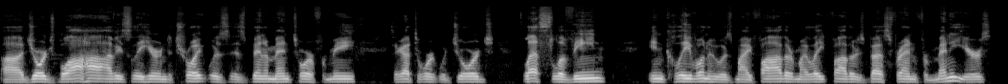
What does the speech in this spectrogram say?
Uh, George Blaha, obviously here in Detroit, was has been a mentor for me. So I got to work with George Les Levine in Cleveland, who was my father, my late father's best friend for many years,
